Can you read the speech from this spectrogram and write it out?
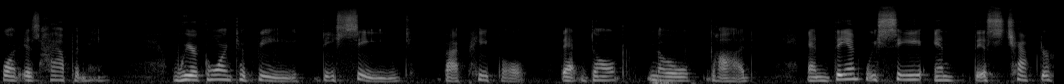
what is happening, we're going to be deceived by people that don't know God. And then we see in this chapter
